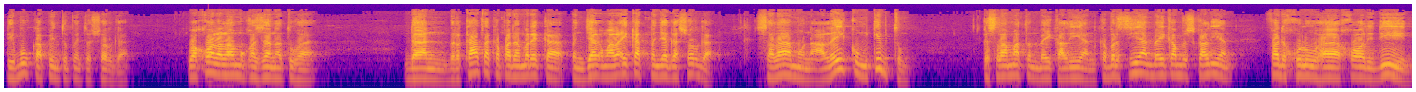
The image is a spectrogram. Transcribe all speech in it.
dibuka pintu-pintu sorga wa qala lahum khazanatuha dan berkata kepada mereka penjaga malaikat penjaga sorga salamun alaikum tibtum. Keselamatan bagi kalian kebersihan bagi kamu sekalian. Fadkhuluha khalidin.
